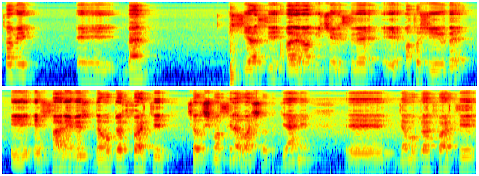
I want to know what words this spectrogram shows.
Tabi e, ben siyasi arenanın içerisine e, Ataşehir'de e, efsane bir Demokrat Parti çalışmasıyla başladık. Yani e, Demokrat Parti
